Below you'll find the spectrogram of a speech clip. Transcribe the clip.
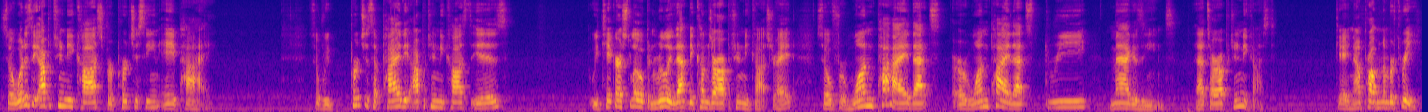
So what is the opportunity cost for purchasing a pie? So if we purchase a pie, the opportunity cost is, we take our slope and really that becomes our opportunity cost, right? So for one pie, that's, or one pie, that's three magazines. That's our opportunity cost. Okay, now problem number three.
